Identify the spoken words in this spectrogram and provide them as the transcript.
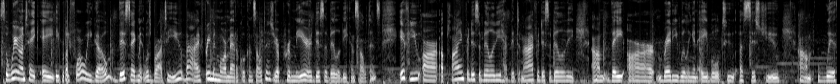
so we're going to take a, before we go. This segment was brought to you by Freeman Moore Medical Consultants, your premier disability consultants. If you are applying for disability, have been denied for disability, um, they are ready, willing, and able to assist you um, with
